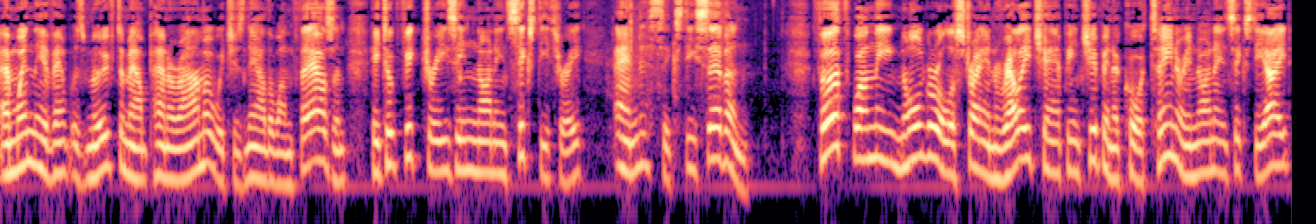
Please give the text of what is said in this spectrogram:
and when the event was moved to Mount Panorama, which is now the 1000, he took victories in 1963 and 67. Firth won the inaugural Australian Rally Championship in a Cortina in 1968,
